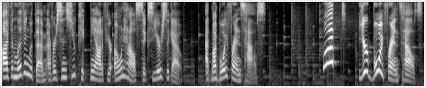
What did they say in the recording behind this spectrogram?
I've been living with them ever since you kicked me out of your own house six years ago, at my boyfriend's house. What? Your boyfriend's house?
